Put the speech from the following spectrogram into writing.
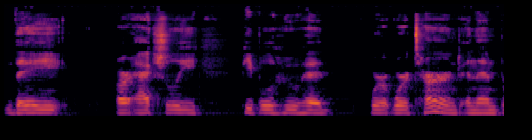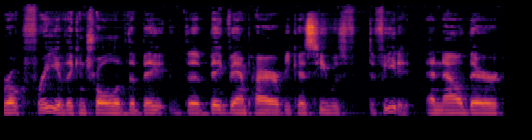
they are actually people who had were, were turned and then broke free of the control of the big the big vampire because he was defeated and now they're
